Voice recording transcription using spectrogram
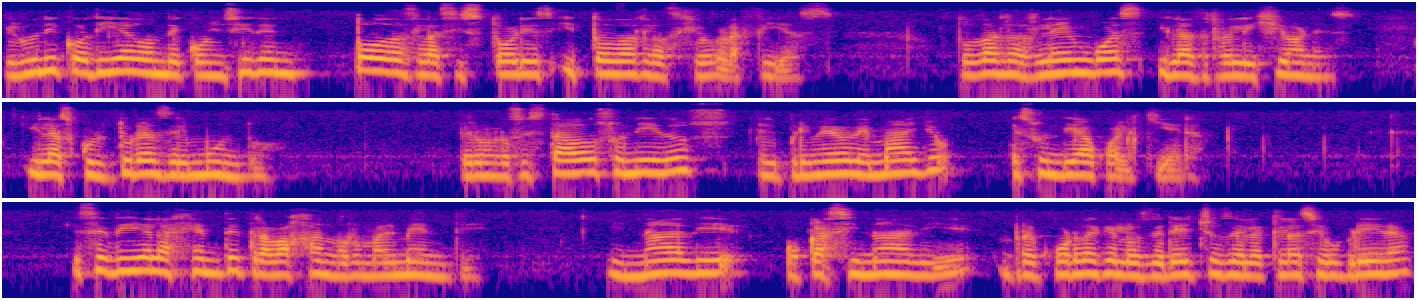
el único día donde coinciden todas las historias y todas las geografías, todas las lenguas y las religiones y las culturas del mundo. Pero en los Estados Unidos, el primero de mayo es un día cualquiera. Ese día la gente trabaja normalmente y nadie o casi nadie recuerda que los derechos de la clase obrera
